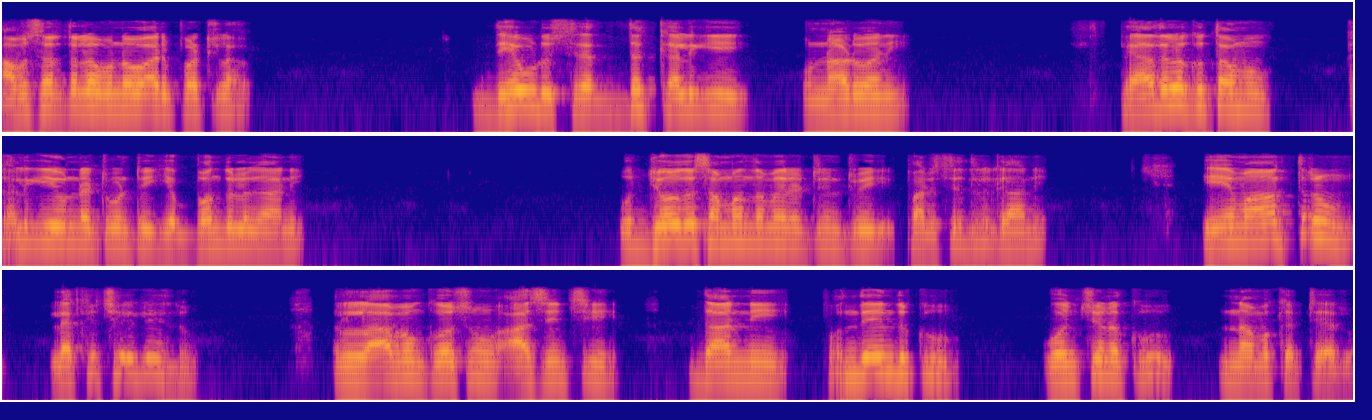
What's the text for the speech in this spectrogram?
అవసరతలో ఉన్న వారి పట్ల దేవుడు శ్రద్ధ కలిగి ఉన్నాడు అని పేదలకు తాము కలిగి ఉన్నటువంటి ఇబ్బందులు కానీ ఉద్యోగ సంబంధమైనటువంటి పరిస్థితులు కానీ ఏమాత్రం లెక్క చేయలేదు. లాభం కోసం ఆశించి దాన్ని పొందేందుకు వంచనకు నమ్మకట్టారు.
